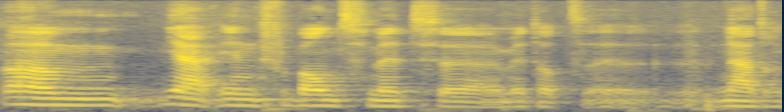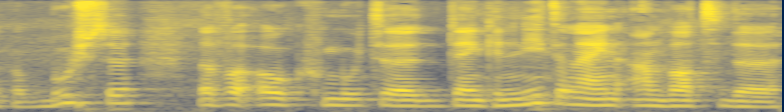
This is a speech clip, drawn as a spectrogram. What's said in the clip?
ehm, ja, in verband met, eh, met dat nadruk op boosten, dat we ook moeten denken niet alleen aan wat de,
